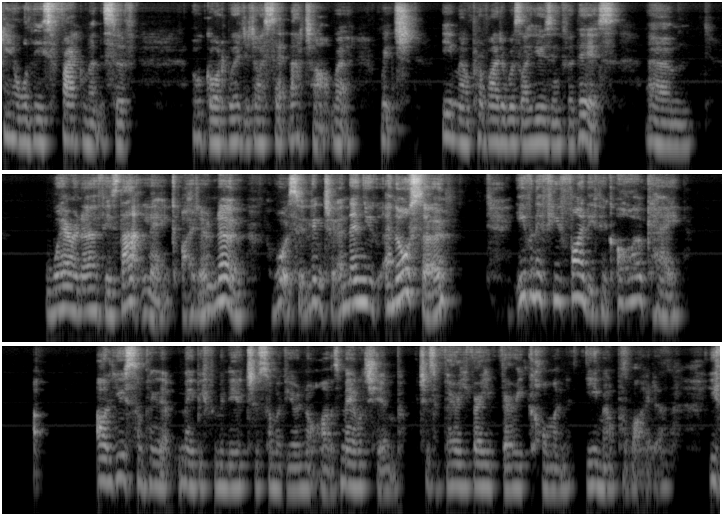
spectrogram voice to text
you know all these fragments of oh god where did i set that up where which email provider was i using for this um, where on earth is that link? I don't know. What's it linked to? And then you, and also, even if you find it, you think, oh, okay, I'll use something that may be familiar to some of you and not others, MailChimp, which is a very, very, very common email provider. You,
